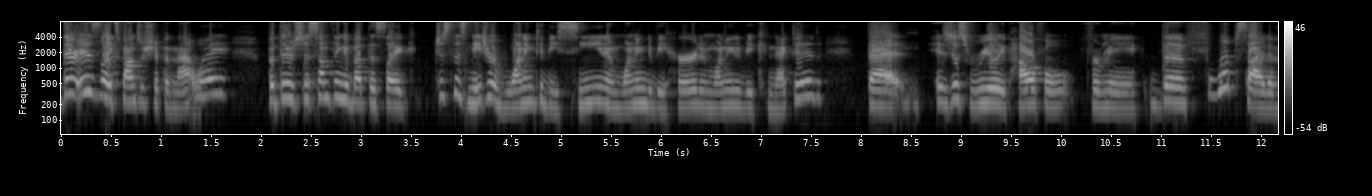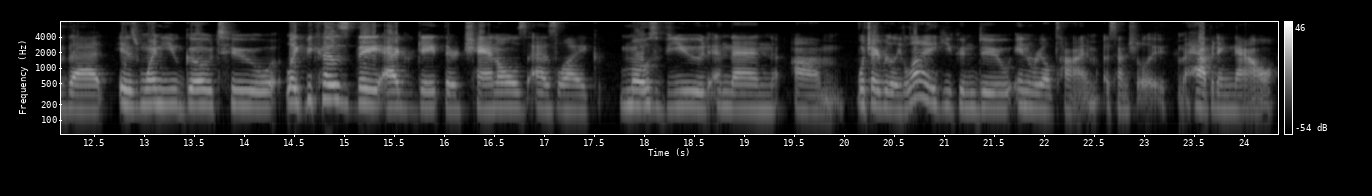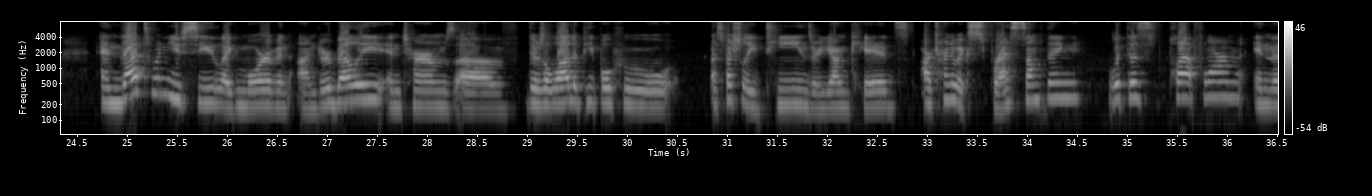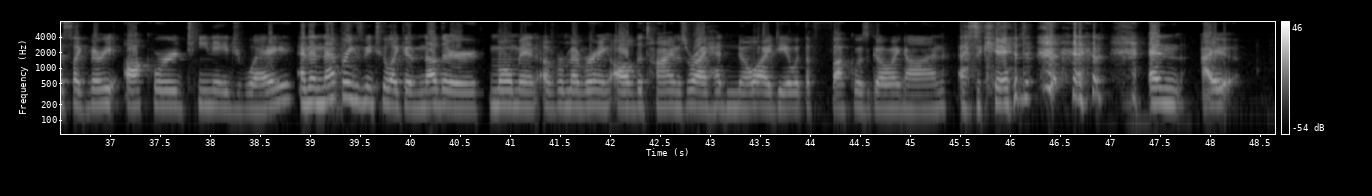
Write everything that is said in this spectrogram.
There is like sponsorship in that way, but there's just something about this like just this nature of wanting to be seen and wanting to be heard and wanting to be connected that is just really powerful for me. The flip side of that is when you go to like because they aggregate their channels as like most viewed and then um, which I really like, you can do in real time essentially happening now. And that's when you see like more of an underbelly in terms of there's a lot of people who especially teens or young kids are trying to express something with this platform in this like very awkward teenage way. And then that brings me to like another moment of remembering all the times where I had no idea what the fuck was going on as a kid. and I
